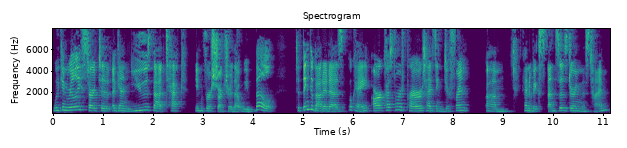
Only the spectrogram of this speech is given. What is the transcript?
we can really start to, again, use that tech infrastructure that we've built to think about it as okay, are customers prioritizing different um, kind of expenses during this time?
